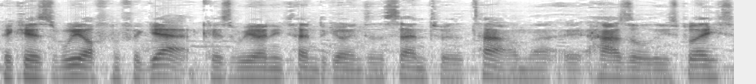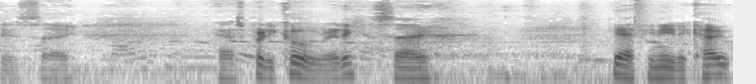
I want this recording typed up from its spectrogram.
because we often forget because we only tend to go into the centre of the town that it has all these places. So yeah, it's pretty cool, really. So yeah, if you need a coat,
